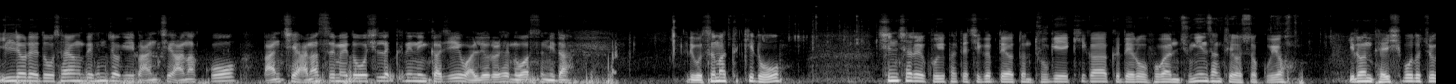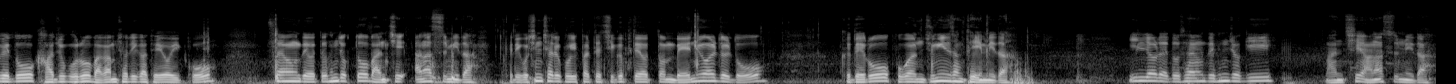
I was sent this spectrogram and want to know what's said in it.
1열에도 사용된 흔적이 많지 않았고 많지 않았음에도 실내 클리닝까지 완료를 해 놓았습니다. 그리고 스마트 키도 신차를 구입할 때 지급되었던 두 개의 키가 그대로 보관 중인 상태였었고요. 이런 대시보드 쪽에도 가죽으로 마감 처리가 되어 있고 사용되었던 흔적도 많지 않았습니다. 그리고 신차를 구입할 때 지급되었던 매뉴얼들도 그대로 보관 중인 상태입니다. 1열에도 사용된 흔적이 많지 않았습니다.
